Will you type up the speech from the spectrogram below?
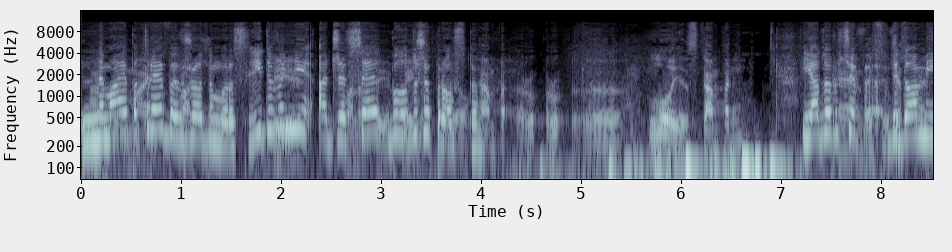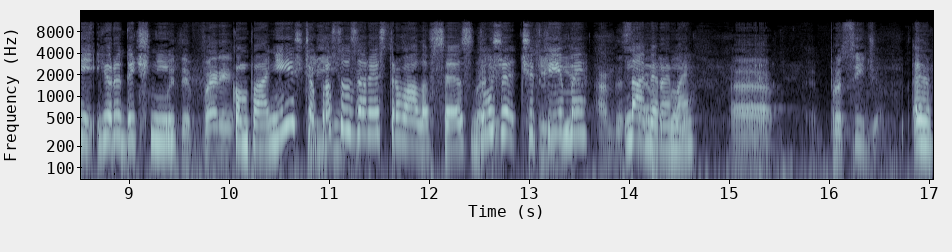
Немає потреби в жодному розслідуванні, адже все було дуже просто. Uh, Я доручив відомій юридичній компанії, що просто зареєструвала все з дуже чіткими намірами. uh. Е,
